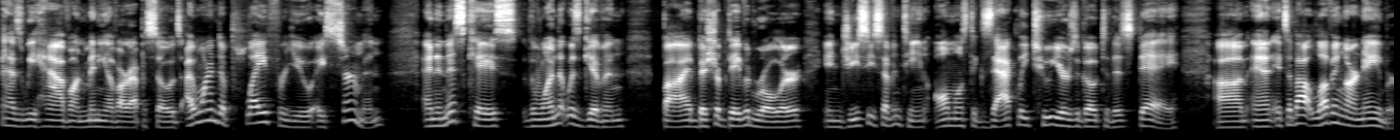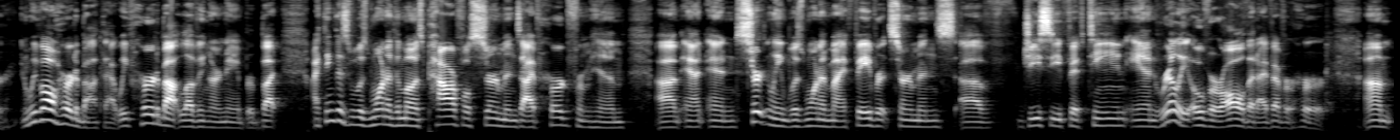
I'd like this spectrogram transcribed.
as we have on many of our episodes, I wanted to play for you a sermon, and in this case, the one that was given by Bishop David Roller in GC 17 almost exactly two years ago to this day. Um, and it's about loving our neighbor. And we've all heard about that. We've heard about loving our neighbor. But I think this was one of the most powerful sermons I've heard from him, um, and, and certainly was one of my favorite sermons of GC 15 and really overall that I've ever heard. Um,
